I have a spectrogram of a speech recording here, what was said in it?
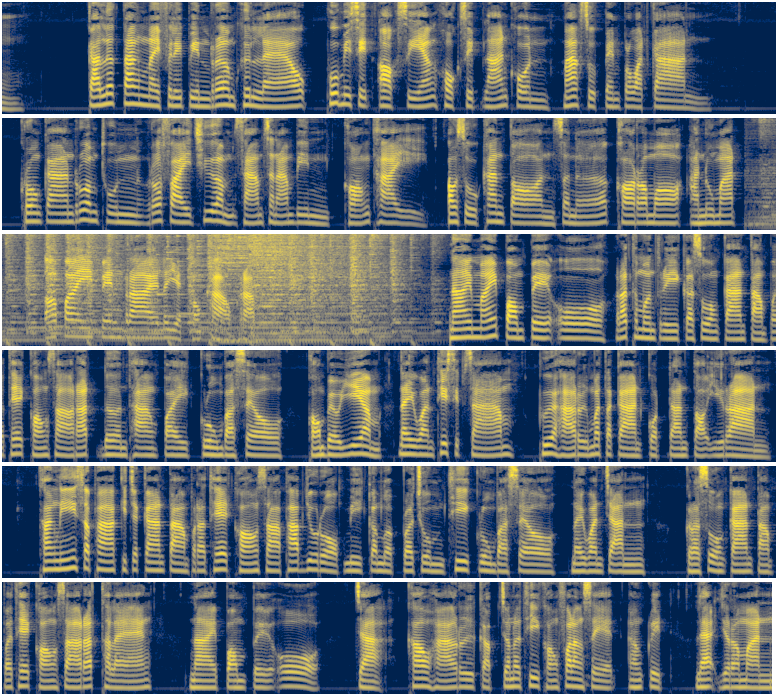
การเลือกตั้งในฟิลิปปินส์เริ่มขึ้นแล้ว ผู้มีสิทธิ์ออกเสียง 60 ล้านคนมากสุดเป็นประวัติการณ์ โครงการร่วมทุนรถไฟเชื่อม 3 สนามบินของไทย เข้าสู่ขั้นตอนเสนอคอรมออนุมัติ ต่อไปเป็นรายละเอียดของข่าวครับ นายไมค์ปอมเปโอ รัฐมนตรีกระทรวงการต่างประเทศของสหรัฐเดินทางไปกรุงบาเซลของเบลเยียมในวันที่ 13 เพื่อหาหรือมาตรการกดดันต่ออิหร่านทางนี้สภากิจการต่างประเทศของสหภาพยุโรปมีกำหนดประชุมที่กรุงบาเซลในวันจันทร์ กระทรวงการต่างประเทศของสหรัฐแถลง นายปอมเปโอ จะเข้าหารือกับเจ้าหน้าที่ของฝรั่งเศส อังกฤษ และเยอรมัน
